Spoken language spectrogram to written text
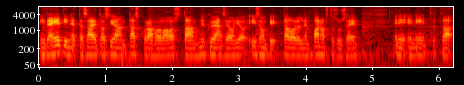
niitä etin, että sai tosiaan taskurahoilla ostaa, mutta nykyään se on jo isompi taloudellinen panostus usein. Niin, niin tota,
